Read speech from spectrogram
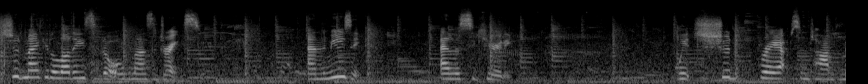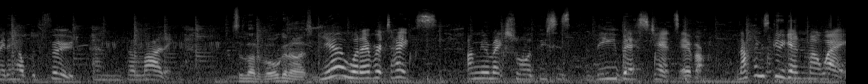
should make it a lot easier to organise the drinks. And the music. And the security. Which should free up some time for me to help with food and the lighting. It's a lot of organising. Yeah, whatever it takes. I'm gonna make sure this is the best chance ever. Nothing's gonna get in my way.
